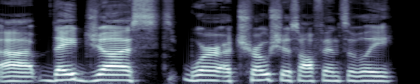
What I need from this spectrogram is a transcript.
Uh, they just were atrocious offensively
